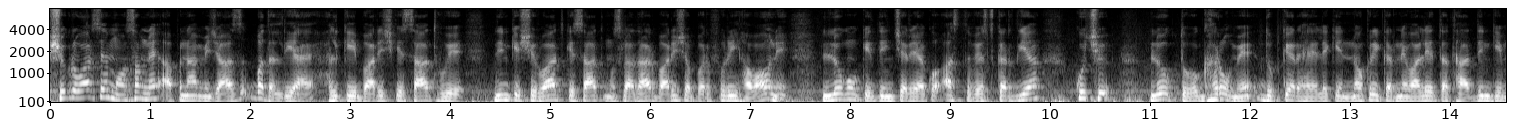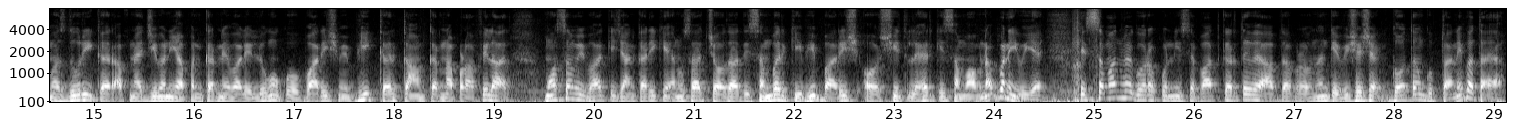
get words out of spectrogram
शुक्रवार से मौसम ने अपना मिजाज बदल दिया है। हल्की बारिश के साथ हुए दिन की शुरुआत के साथ मूसलाधार बारिश और बर्फीली हवाओं ने लोगों की दिनचर्या को अस्त व्यस्त कर दिया। कुछ लोग तो घरों में दुबके रहे, लेकिन नौकरी करने वाले तथा दिन की मजदूरी कर अपना जीवन यापन करने वाले लोगों को बारिश में भीग कर काम करना पड़ा। फ़िलहाल मौसम विभाग की जानकारी के अनुसार चौदह दिसंबर की भी बारिश और शीतलहर की संभावना बनी हुई है। इस संबंध में गोरखपुन्नी से बात करते हुए आपदा प्रबंधन के विशेषज्ञ गौतम गुप्ता ने बताया।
